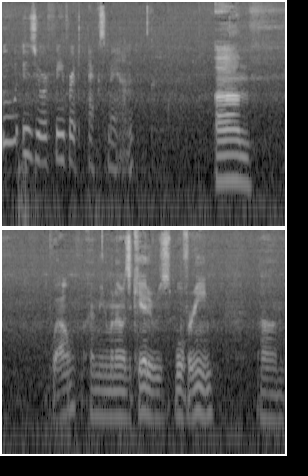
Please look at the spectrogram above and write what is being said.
Who is your favorite X-Man? Um. Well, I mean, when I was a kid, it was Wolverine. Um,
